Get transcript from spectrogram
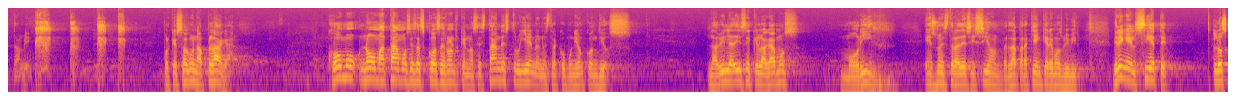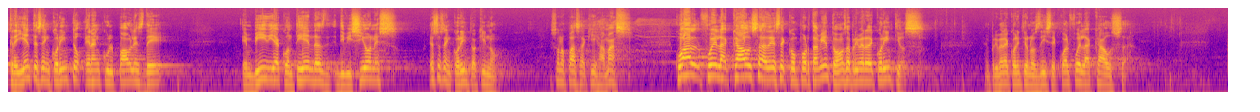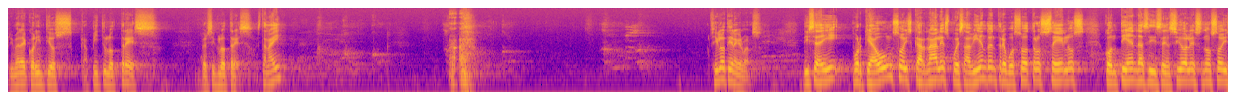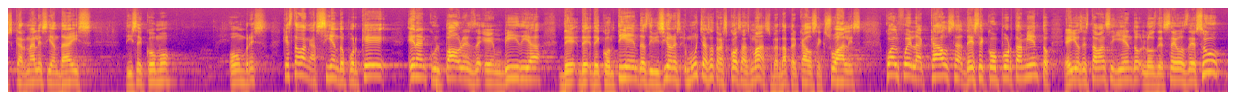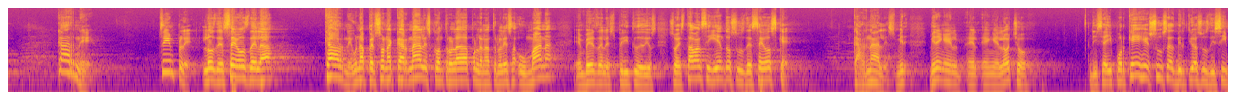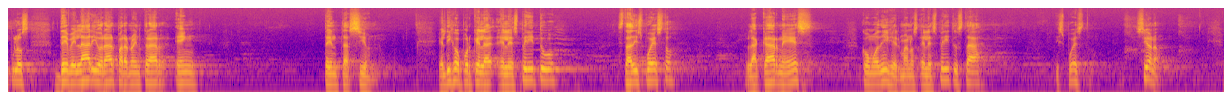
también. Porque son una plaga. ¿Cómo no matamos esas cosas, hermanos, que nos están destruyendo en nuestra comunión con Dios? La Biblia dice que lo hagamos morir. Es nuestra decisión, ¿verdad? ¿Para quién queremos vivir? Miren el 7. Los creyentes en Corinto eran culpables de envidia, contiendas, divisiones. Eso es en Corinto, aquí no. Eso no pasa aquí jamás. ¿Cuál fue la causa de ese comportamiento? Vamos a 1 de Corintios. En 1 de Corintios nos dice cuál fue la causa. 1 de Corintios capítulo 3, versículo 3. ¿Están ahí? Sí lo tienen, hermanos. Dice ahí, porque aún sois carnales, pues habiendo entre vosotros celos, contiendas y disensiones, no sois carnales y andáis, dice como hombres? ¿Qué estaban haciendo? ¿Por qué eran culpables de envidia, de, contiendas, divisiones y muchas otras cosas más, ¿verdad? Pecados sexuales. ¿Cuál fue la causa de ese comportamiento? Ellos estaban siguiendo los deseos de su carne. Simple, los deseos de la carne. Una persona carnal es controlada por la naturaleza humana en vez del Espíritu de Dios. So, estaban siguiendo sus deseos ¿qué? carnales. Miren, en el 8 dice ahí, ¿por qué Jesús advirtió a sus discípulos de velar y orar para no entrar en tentación? Él dijo, porque el Espíritu está dispuesto, la carne es, como dije hermanos, el Espíritu está dispuesto. ¿Sí o no?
